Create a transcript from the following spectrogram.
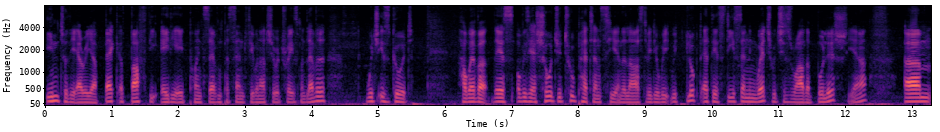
into the area, back above the 88.7% Fibonacci retracement level, which is good. However, there's obviously I showed you two patterns here in the last video. We, we looked at this descending wedge, which is rather bullish, yeah. Um,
